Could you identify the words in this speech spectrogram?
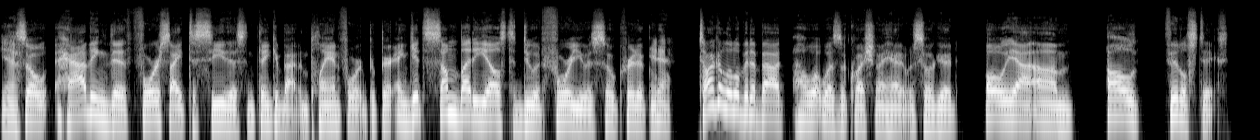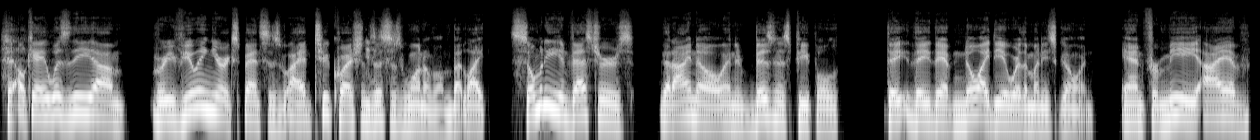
Yeah. So having the foresight to see this and think about it and plan for it and prepare and get somebody else to do it for you is so critical. Yeah. Talk a little bit about oh, what was the question I had? It was so good. Oh yeah. Um. Oh, fiddlesticks. Okay, it was the um reviewing your expenses. I had two questions. This is one of them. But like so many investors that I know and business people, they they they have no idea where the money's going. And for me, I have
